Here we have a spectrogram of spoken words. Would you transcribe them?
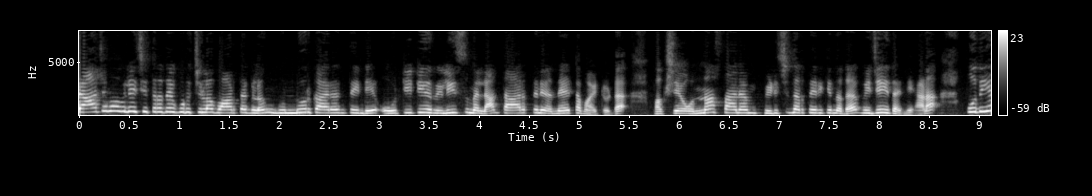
രാജമൗലി ചിത്രത്തെക്കുറിച്ചുള്ള വാർത്തകളും ഗുണ്ടൂർ കാരത്തിന്റെ ഒ ടി ടി റിലീസുമെല്ലാം താരത്തിന് നേട്ടമായിട്ടുണ്ട്. പക്ഷേ ഒന്നാം സ്ഥാനം പിടിച്ചു നിർത്തിയിരിക്കുന്നത് വിജയ് തന്നെയാണ്. പുതിയ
